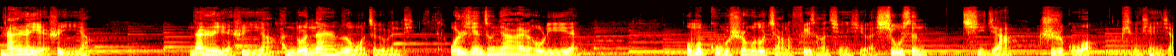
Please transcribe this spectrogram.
男人也是一样，男人也是一样。很多男人问我这个问题：我是先成家还是后立业？我们古时候都讲的非常清晰了，修身。齐家治国平天下，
